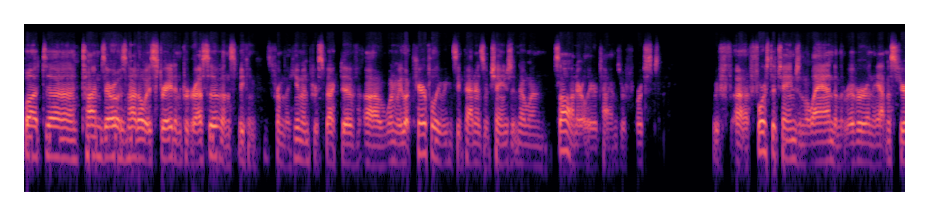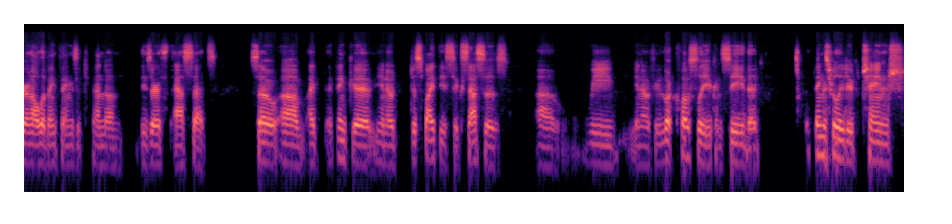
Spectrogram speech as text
But uh, time zero is not always straight and progressive, and speaking from the human perspective, uh, when we look carefully, we can see patterns of change that no one saw in earlier times. We're forced, we've uh, forced a change in the land and the river and the atmosphere and all living things that depend on these earth assets. So um, I, I, think, uh, you know, despite these successes, uh, we, you know, if you look closely, you can see that things really do change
